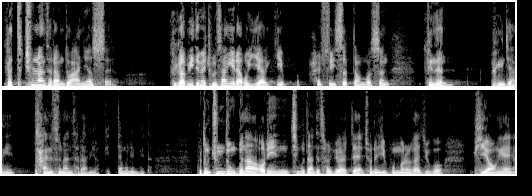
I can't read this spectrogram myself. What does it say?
그가 특출난 사람도 아니었어요. 그가 믿음의 조상이라고 이야기할 수 있었던 것은 그는 굉장히 단순한 사람이었기 때문입니다. 보통 중등부나 어린 친구들한테 설교할 때 저는 이 본문을 가지고 비영의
